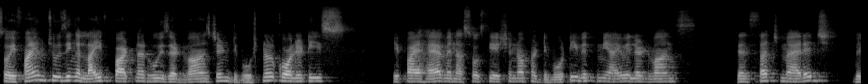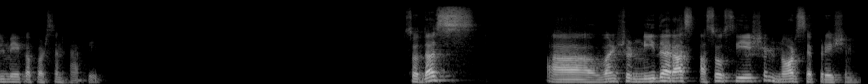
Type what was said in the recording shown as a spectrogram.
So if I am choosing a life partner who is advanced in devotional qualities, if I have an association of a devotee with me, I will advance. Then such marriage will make a person happy. So, thus, uh, one should neither ask association nor separation.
